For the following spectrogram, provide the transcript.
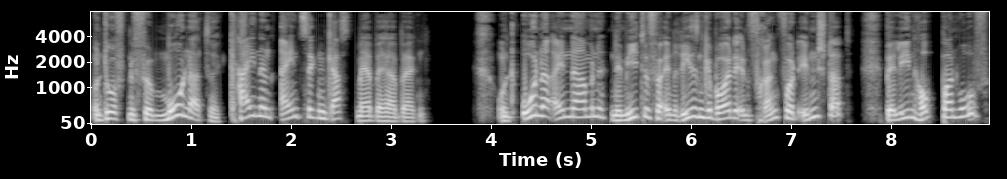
und durften für Monate keinen einzigen Gast mehr beherbergen. Und ohne Einnahmen eine Miete für ein Riesengebäude in Frankfurt Innenstadt, Berlin Hauptbahnhof,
